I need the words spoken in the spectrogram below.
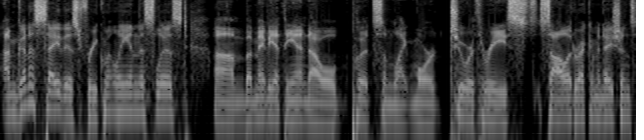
I'm gonna say this frequently in this list, um, but maybe at the end I will put some like more two or three s- solid recommendations.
